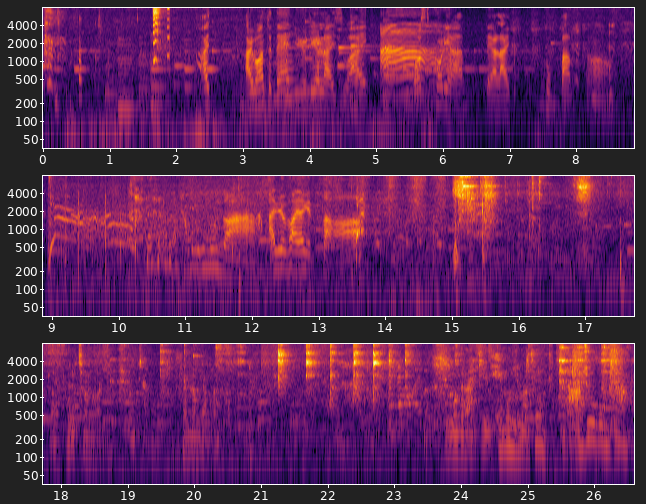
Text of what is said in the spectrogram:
I I want that you realize why 아. most Korean they are like 국밥. 어. 한국 문화 알려봐야겠다. 어? 보리차인 것 같아. 잡아. 별명장가? 이모들한 이, 이모님한테 나주곰탕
